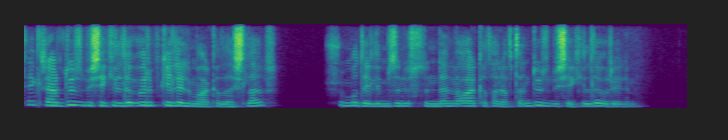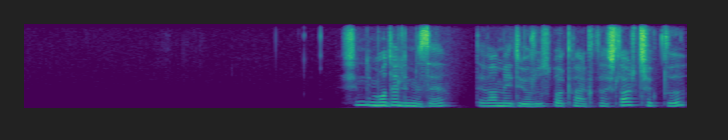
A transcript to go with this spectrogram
Tekrar düz bir şekilde örüp gelelim arkadaşlar. Şu modelimizin üstünden ve arka taraftan düz bir şekilde örelim. Şimdi modelimize devam ediyoruz. Bakın arkadaşlar çıktı.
